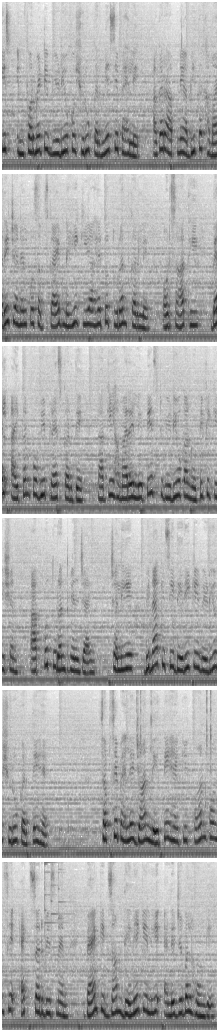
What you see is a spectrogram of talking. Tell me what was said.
इस इंफॉर्मेटिव वीडियो को शुरू करने से पहले, अगर आपने अभी तक हमारे चैनल को सब्सक्राइब नहीं किया है तो तुरंत कर लें। और साथ ही बेल आइकन को भी प्रेस कर दें ताकि हमारे लेटेस्ट वीडियो का नोटिफिकेशन आपको तुरंत मिल जाए। चलिए, बिना किसी देरी के वीडियो शुरू करते हैं। सबसे पहले जान लेते हैं कि कौन कौन से एक्स सर्विसमैन बैंक एग्ज़ाम देने के लिए एलिजिबल होंगे।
